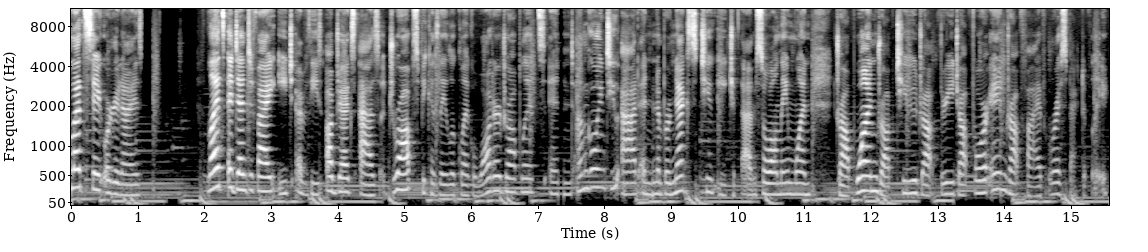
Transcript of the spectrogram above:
let's stay organized. Let's identify each of these objects as drops because they look like water droplets and I'm going to add a number next to each of them. So I'll name one drop 1, drop 2, drop 3, drop 4, and drop 5 respectively.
